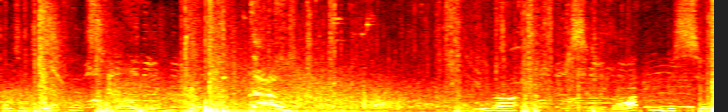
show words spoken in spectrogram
Konzentriert jetzt. vorgehen. Lieber ein bisschen warten, ein bisschen. Ja.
